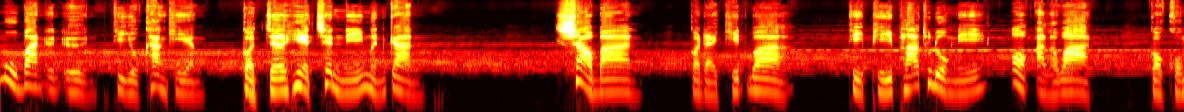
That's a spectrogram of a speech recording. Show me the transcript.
หมู่บ้านอื่นๆ ที่อยู่ข้างเคียง ก็เจอเหตุเช่นนี้เหมือนกัน ชาวบ้านก็ได้คิดว่า ที่ผีพระธุดงค์นี้ออกอารวาสก็คง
